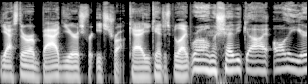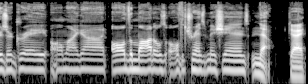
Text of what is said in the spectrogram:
yes, there are bad years for each truck. Okay. You can't just be like, bro, I'm a Chevy guy. All the years are great. Oh my God. All the models, all the transmissions. No. Okay.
